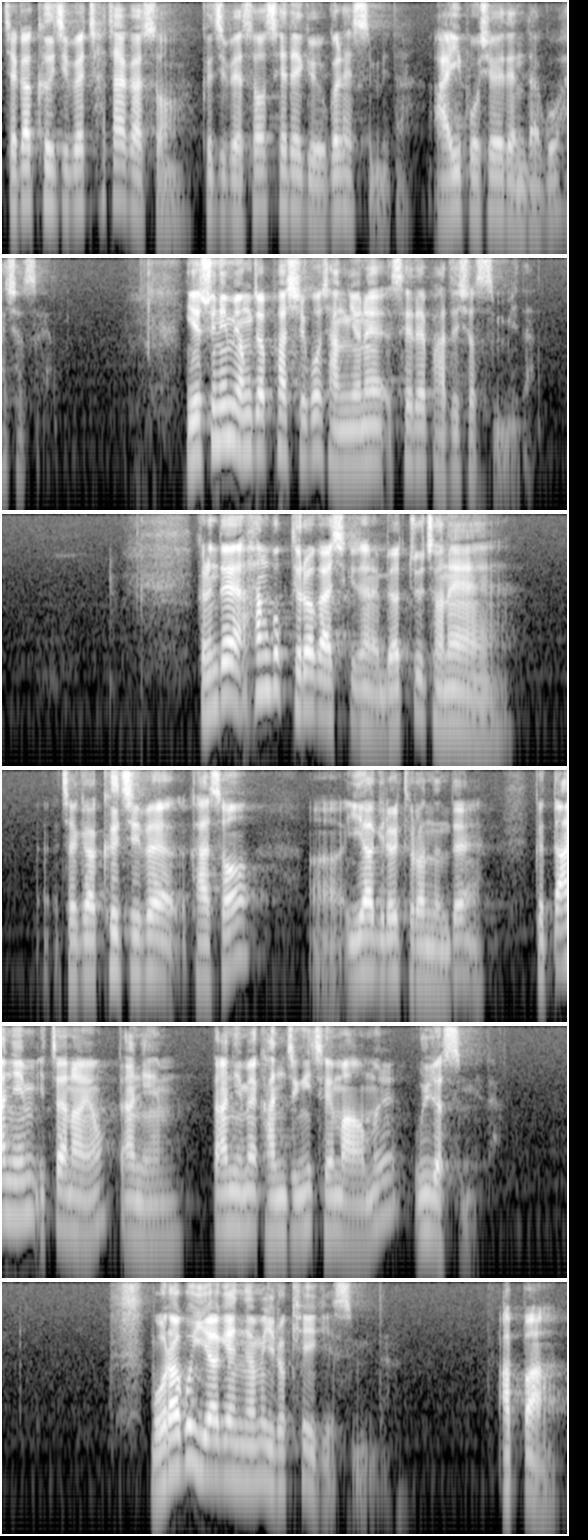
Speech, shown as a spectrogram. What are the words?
제가 그 집에 찾아가서 그 집에서 세례 교육을 했습니다. 아이 보셔야 된다고 하셨어요. 예수님 영접하시고 작년에 세례 받으셨습니다. 그런데 한국 들어가시기 전에 몇 주 전에 제가 그 집에 가서 어, 이야기를 들었는데 그 따님 있잖아요. 따님. 따님의 간증이 제 마음을 울렸습니다. 뭐라고 이야기했냐면 이렇게 얘기했습니다. 아빠,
